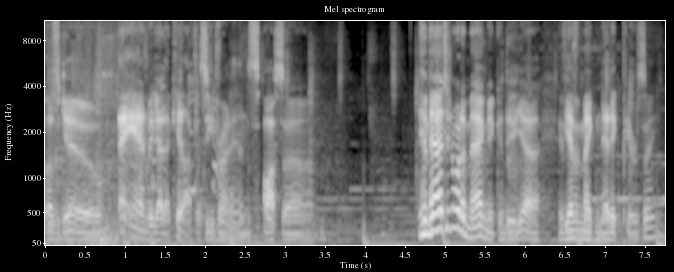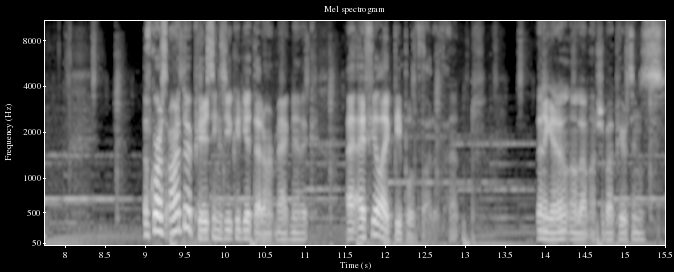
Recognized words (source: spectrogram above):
Let's go. And we got a kill after siege run ends. Awesome. Imagine what a magnet can do, yeah, if you have a magnetic piercing. Of course, aren't there piercings you could get that aren't magnetic? I, I feel like people have thought of that. Then again, I don't know that much about piercings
